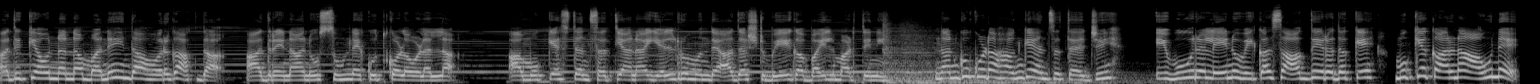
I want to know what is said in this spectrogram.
ಅದಕ್ಕೆ ಅವನ್ ನನ್ನ ಮನೆಯಿಂದ ಹೊರಗೆ ಹಾಕ್ದ ಆದ್ರೆ ನಾನು ಸುಮ್ಮನೆ ಕೂತ್ಕೊಳ್ಳೋವಳಲ್ಲ. ಆ ಮುಖ್ಯಸ್ಥನ್ ಸತ್ಯನ ಎಲ್ರ ಮುಂದೆ ಆದಷ್ಟು ಬೇಗ ಬಯಲ್ ಮಾಡ್ತೀನಿ. ನನಗೂ ಕೂಡ ಹಂಗೆ ಅನ್ಸುತ್ತೆ ಅಜ್ಜಿ. ಈ ಊರಲ್ಲಿ ಏನು ವಿಕಾಸ ಆಗದೆ ಇರೋದಕ್ಕೆ ಮುಖ್ಯ ಕಾರಣ ಅವನೇ.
